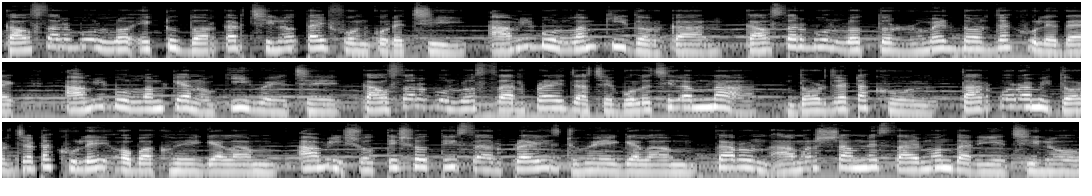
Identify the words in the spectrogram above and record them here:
কাউসার বলল, একটু দরকার ছিল, তাই ফোন করেছি। আমি বললাম, কি দরকার? কাউসার বলল, তোর রুমের দরজা খুলে দেখ। আমি বললাম, কেন? কি হয়েছে? কাউসার বলল, সারপ্রাইজ আছে, বলেছিলাম না। দরজাটা খোল। তারপর আমি দরজাটা খুলেই অবাক হয়ে গেলাম। আমি সত্যি সত্যি সারপ্রাইজড হয়ে গেলাম, কারণ আমার সামনে সাইমন দাঁড়িয়ে ছিল।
